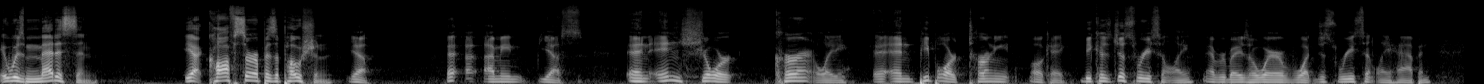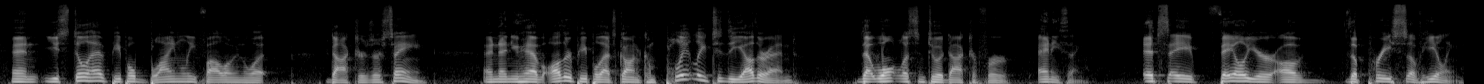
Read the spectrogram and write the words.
it was medicine. Yeah, cough syrup is a potion. Yeah. I- I mean, yes. And in short, currently, and people are turning, okay, because just recently, everybody's aware of what just recently happened, and you still have people blindly following what doctors are saying. And then you have other people that's gone completely to the other end that won't listen to a doctor for anything. It's a failure of the priests of healing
